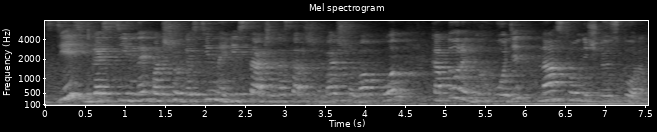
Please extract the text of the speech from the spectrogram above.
Здесь в гостиной, большой гостиной, есть также достаточно большой балкон, который выходит на солнечную сторону.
